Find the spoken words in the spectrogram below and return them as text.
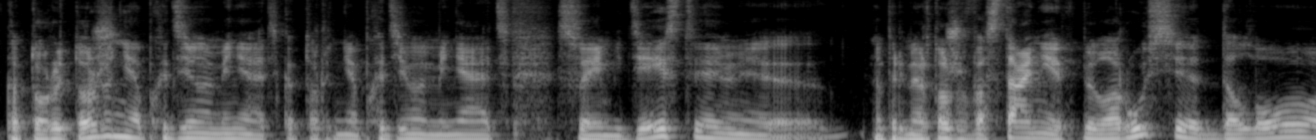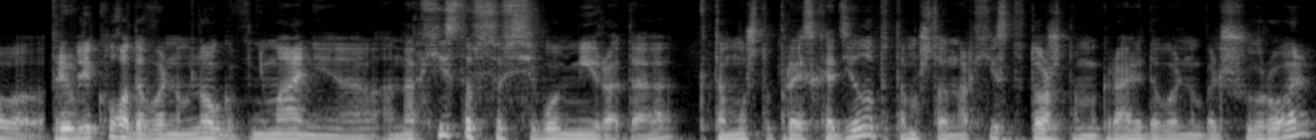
который тоже необходимо менять, который необходимо менять своими действиями. Например, тоже восстание в Беларуси дало, привлекло довольно много внимания анархистов со всего мира, да, к тому, что происходило, потому что анархисты тоже там играли довольно большую роль.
